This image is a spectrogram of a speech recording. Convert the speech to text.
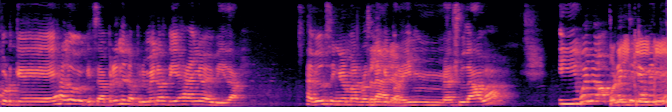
porque es algo que se aprende en los primeros 10 años de vida. Había un señor marroquí Claro. que por ahí me ayudaba. Y bueno, ¿Por prácticamente qué?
